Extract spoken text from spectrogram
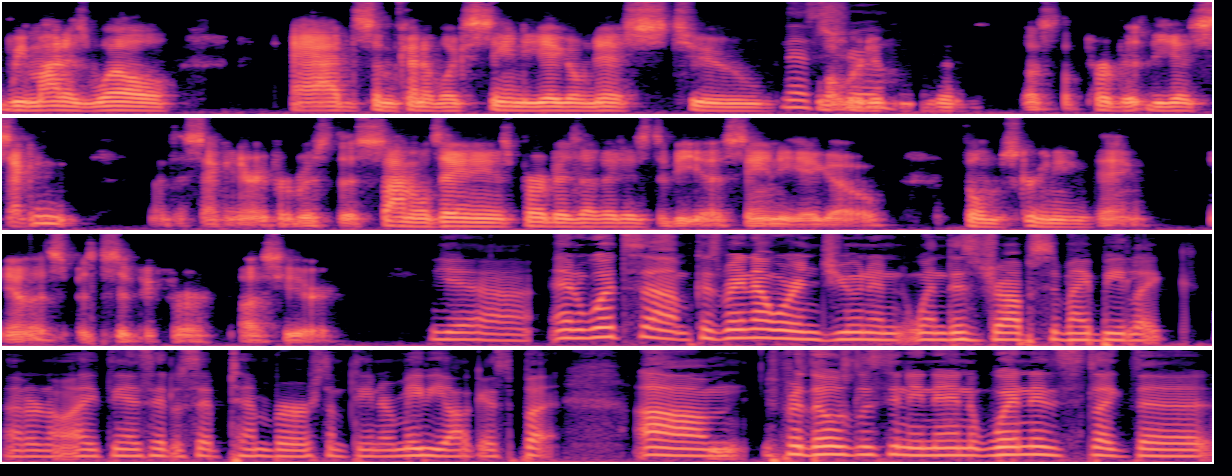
we might as well add some kind of like San Diego ness to That's what true. we're doing. That's the purpose. The second, not the secondary purpose. The simultaneous purpose of it is to be a San Diego film screening thing. You know, that's specific for us here. Yeah. And what's um because right now we're in June and when this drops it might be like I don't know, I think I said September or something or maybe August. But um for those listening in, when is like the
